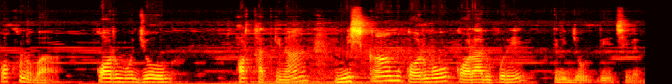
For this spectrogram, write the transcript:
কখনো বা কর্মযোগ অর্থাৎ কিনা নিষ্কাম কর্ম করার উপরে তিনি জোর দিয়েছিলেন।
